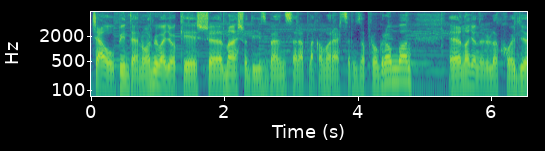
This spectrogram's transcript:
Ciao, Pinter Norbi vagyok, és másodízben szereplek a Varázsszeruza programban. Nagyon örülök, hogy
